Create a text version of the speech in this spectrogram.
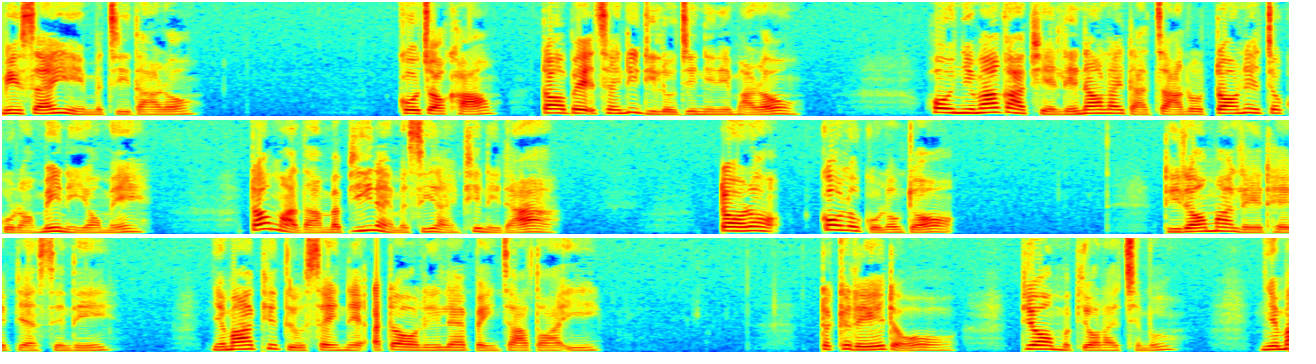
မိဆန်းရင်မကြည်သာတော့ကိုကြောကောင်တော်ပေအချိန်ထိဒီလိုကြည့်နေနေမှာတော့ဟိုညီမကဖြစ်လင်းနောက်လိုက်တာကြာလို့တော်နဲ့ကြုတ်ကိုတော့မေ့နေရောမယ်တော့မှသာမပြေးနိုင်မစည်းနိုင်ဖြစ်နေတာတော်တော့ကို့လို့ကိုလို့တော့ဒီတော့မှလဲထဲပြန်စင်သည်ညီမဖြစ်သူစိတ်နဲ့အတော်လေးလဲပိန်ကြသွား၏တကယ်တော့ ပြောမပြောလိုက်ချင်ဘူးညီမ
